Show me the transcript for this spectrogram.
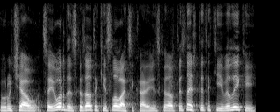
вручав цей орден, сказав такі слова цікаві. Він сказав: Ти знаєш, ти такий великий,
